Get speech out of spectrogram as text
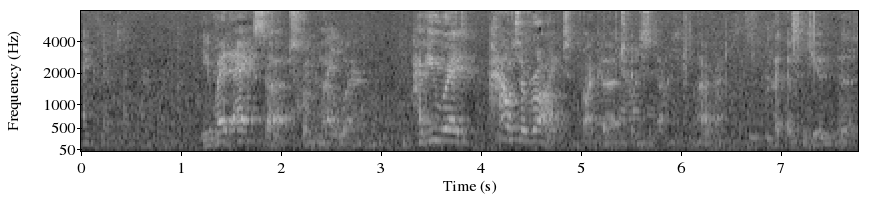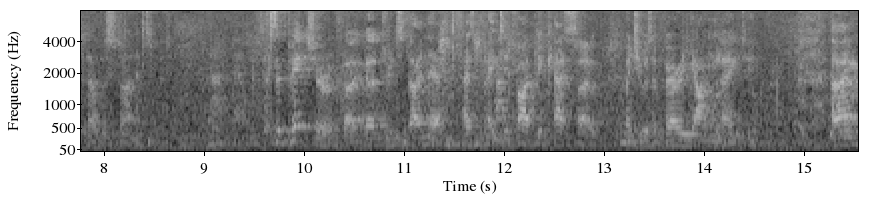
excerpts of her work. You read excerpts from her work. Have you read How to Write by Gertrude Stein? All right. Uh, uh, you, uh, the Stein expert? There's a picture of uh, Gertrude Stein there, as painted by Picasso when she was a very young lady. Um,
